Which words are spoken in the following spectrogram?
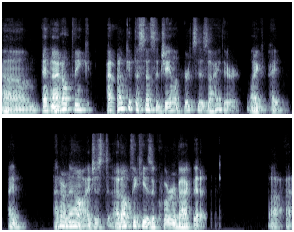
Um and i don't think I don't get the sense that Jalen Hurts is either. Like I, I, I don't know. I just I don't think he's a quarterback that uh, I,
